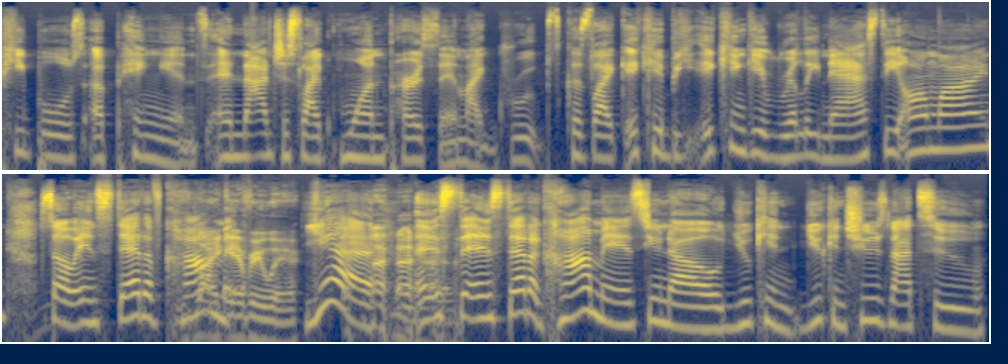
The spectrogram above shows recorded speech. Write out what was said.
people's opinions and not just like one person like groups because like it could be it can get really nasty online so instead of comments like everywhere. yeah instead, instead of comments you know you can you can choose not to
